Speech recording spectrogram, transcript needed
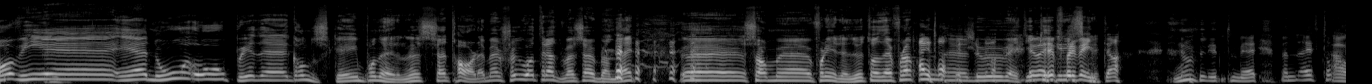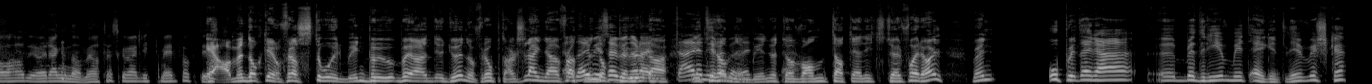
Og vi eh, er nå oppe i det ganske imponerende tallet med 37 sauebønder eh, som eh, flirer ut, av det ikke Du vet ikke forventa litt mer. Men er topp. Jeg hadde jo regna med at det skulle være litt mer, faktisk. Ja, men dere er jo fra storbyen. Du er nå fra Oppdalsland, da, Ja, der er mye sauebønder der. Der er i Trondheimbyen, vet du, vant til at det er litt større forhold. Men oppi der jeg eh, bedriver mitt egentlige virke,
